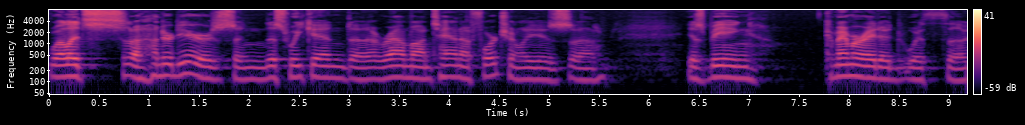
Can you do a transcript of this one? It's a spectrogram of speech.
Well, it's a hundred years, and this weekend uh, around Montana, fortunately, is uh, is being commemorated with uh,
